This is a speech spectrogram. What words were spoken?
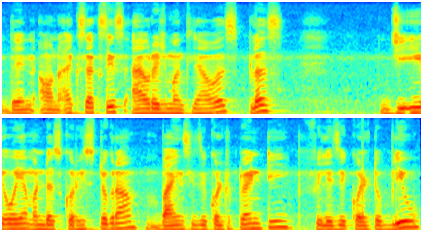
then on x-axis average monthly hours plus geom underscore histogram. bins is equal to 20 fill is equal to blue.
